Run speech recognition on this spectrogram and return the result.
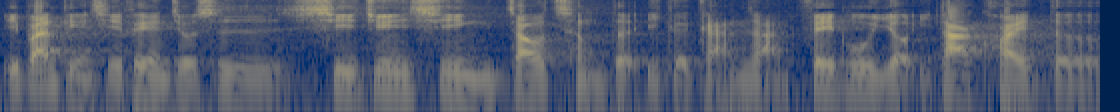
一般典型肺炎就是细菌性造成的一个感染，肺部有一大块的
